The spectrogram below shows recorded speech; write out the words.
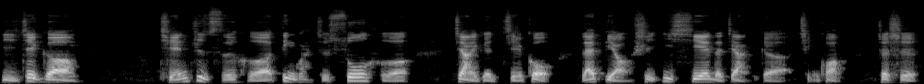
以这个前置词和定冠词缩合这样一个结构来表示一些的这样一个情况，这是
